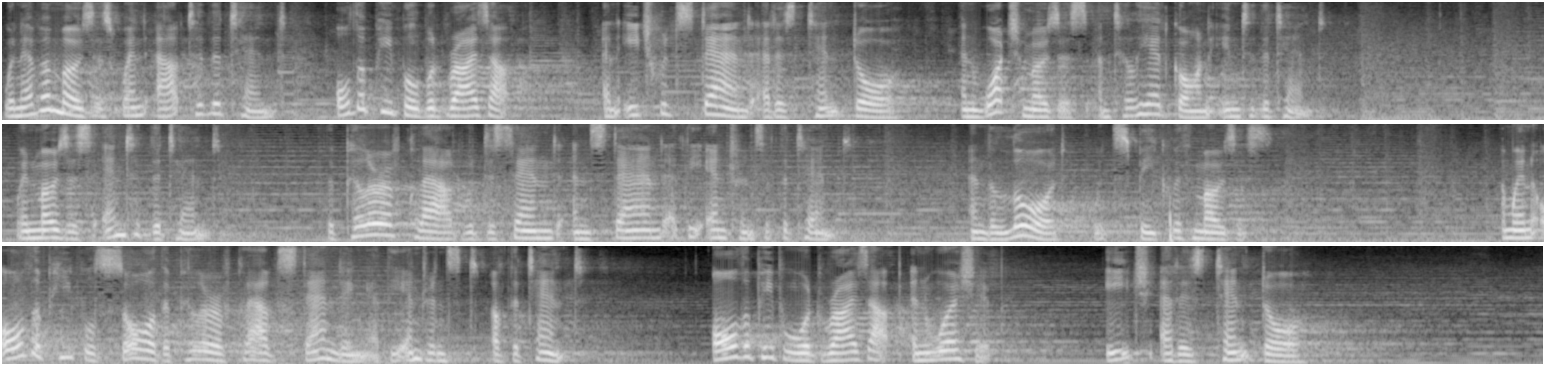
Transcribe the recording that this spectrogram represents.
Whenever Moses went out to the tent, all the people would rise up, and each would stand at his tent door and watch Moses until he had gone into the tent. When Moses entered the tent, the pillar of cloud would descend and stand at the entrance of the tent, and the Lord would speak with Moses. And when all the people saw the pillar of cloud standing at the entrance of the tent, all the people would rise up and worship, each at his tent door.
